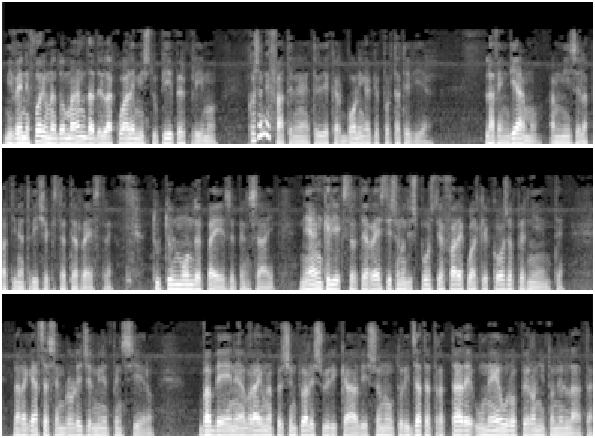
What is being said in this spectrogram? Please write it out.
Mi venne fuori una domanda della quale mi stupii per primo. Cosa ne fate nell'anidride carbonica che portate via? La vendiamo, ammise la pattinatrice extraterrestre. Tutto il mondo è paese, pensai. Neanche gli extraterrestri sono disposti a fare qualche cosa per niente. La ragazza sembrò leggermi nel pensiero. Va bene, avrai una percentuale sui ricavi, sono autorizzata a trattare un euro per ogni tonnellata.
